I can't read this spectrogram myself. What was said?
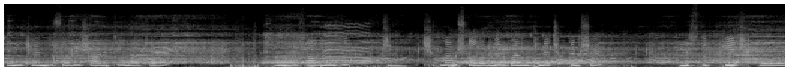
senin kendi soru işaretin var tabi. Sizin hesabınızı çıkmamış da olabilir. Benimkine çıktı bir şey. Mr. P çıktı.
